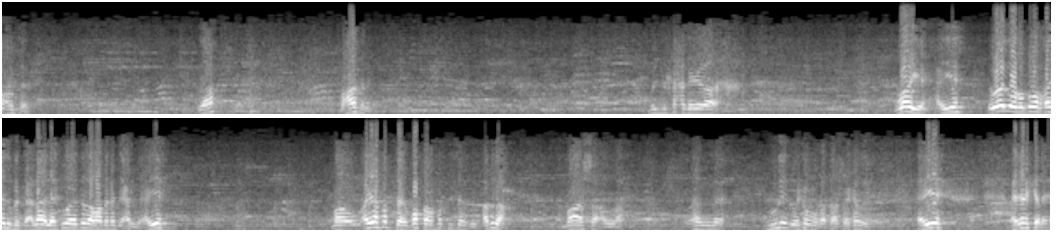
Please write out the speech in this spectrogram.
ما عنتين يا ما ما جلتا حاجة يا وايه هيه وايه ردور خيلو في التعلال لكن وايه ده ما تكتعلم هيه ما أي فرت قصة فرت شيء أبيع ما شاء الله هل ولد وكم قطع شكله هي هي كله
